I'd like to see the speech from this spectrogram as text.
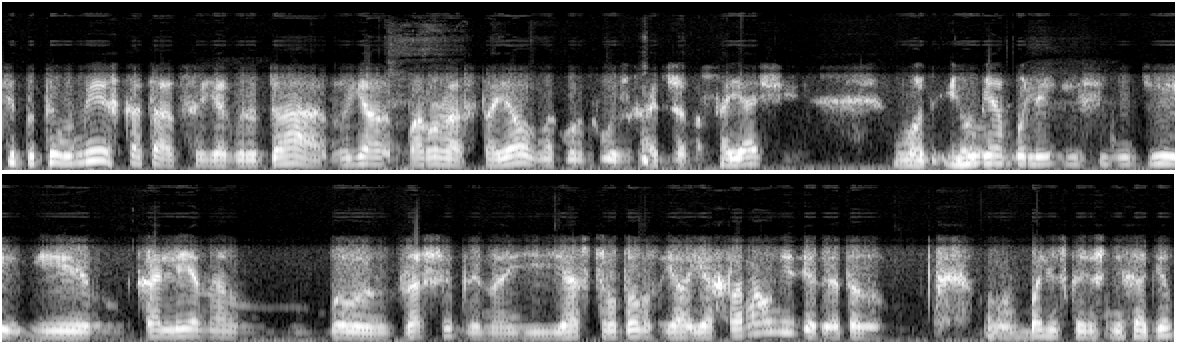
типа, ты умеешь кататься? Я говорю, да. Ну, я пару раз стоял на горных лыжах, а это же настоящий. Вот. И у меня были и синяки, и колено было зашиблено, и я с трудом... Я, я хромал неделю, это в больницу, конечно, не ходил.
